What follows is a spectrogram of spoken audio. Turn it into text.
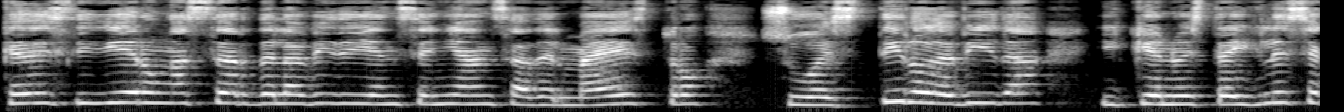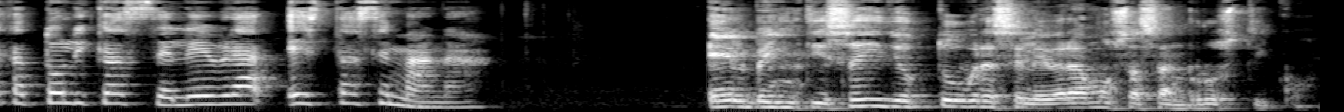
que decidieron hacer de la vida y enseñanza del Maestro su estilo de vida y que nuestra Iglesia Católica celebra esta semana. El 26 de octubre celebramos a San Rústico.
